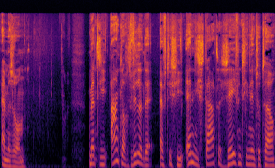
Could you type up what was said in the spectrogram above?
Amazon. Amazon. Met die aanklacht willen de FTC en die staten, 17 in totaal,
